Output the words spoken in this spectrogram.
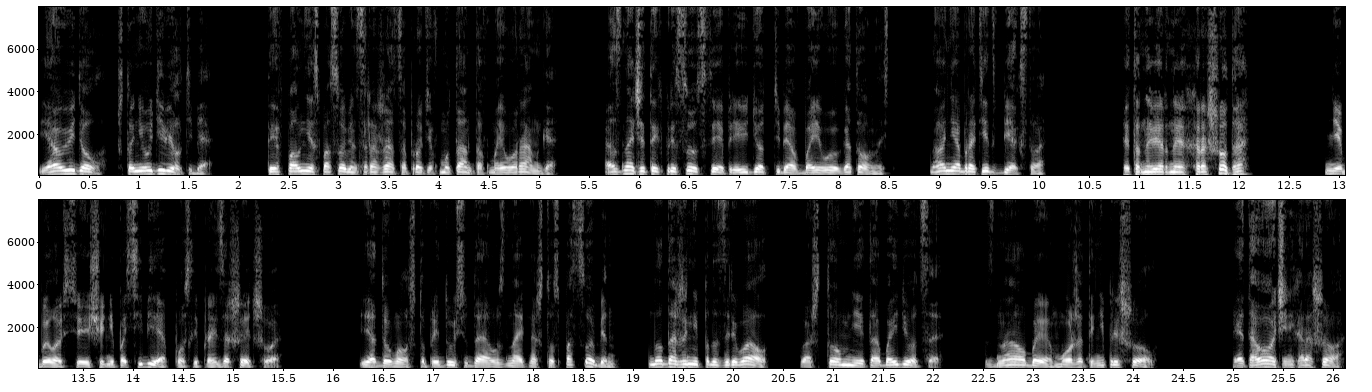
я увидел, что не удивил тебя. Ты вполне способен сражаться против мутантов моего ранга, а значит, их присутствие приведет тебя в боевую готовность, но не обратит в бегство. Это, наверное, хорошо, да? Мне было все еще не по себе после произошедшего. Я думал, что приду сюда узнать, на что способен, но даже не подозревал, во что мне это обойдется. Знал бы, может, и не пришел. Это очень хорошо.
